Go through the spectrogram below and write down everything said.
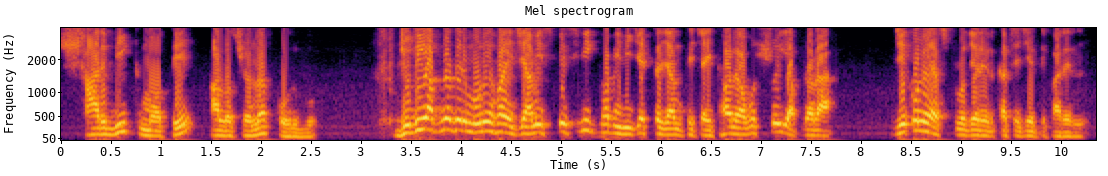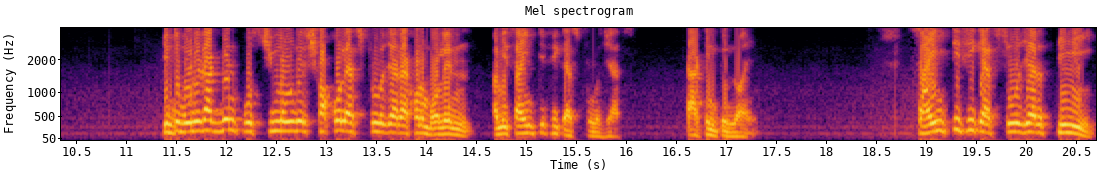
সার্বিক মতে আলোচনা করব। যদি আপনাদের মনে হয় যে আমি স্পেসিফিক ভাবে নিজেরটা জানতে চাই, তাহলে অবশ্যই আপনারা যে কোনো অ্যাস্ট্রোলজারের কাছে যেতে পারেন। কিন্তু মনে রাখবেন, পশ্চিমবঙ্গের সকল অ্যাস্ট্রোলজার এখন বলেন, আমি সাইন্টিফিক অ্যাস্ট্রোলজার তা কিন্তু নয়। সাইন্টিফিক অ্যাস্ট্রোলজার তিনি,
